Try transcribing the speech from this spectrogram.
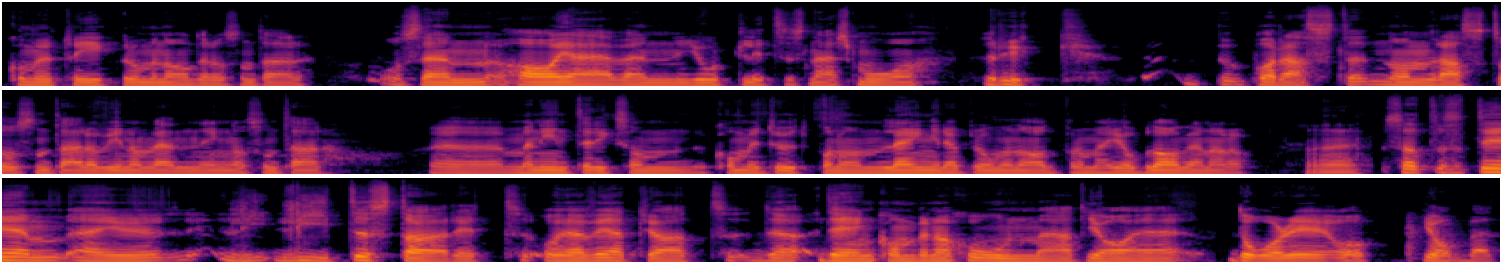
kom ut och gick promenader och sånt där. Och sen har jag även gjort lite såna här små ryck på rast, någon rast och sånt där och vid någon vändning och sånt där. Eh, Men inte liksom kommit ut på någon längre promenad på de här jobbdagarna då. Nej. Så, att, så det är ju li, lite störigt och jag vet ju att det, det är en kombination med att jag är dålig och jobbet.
